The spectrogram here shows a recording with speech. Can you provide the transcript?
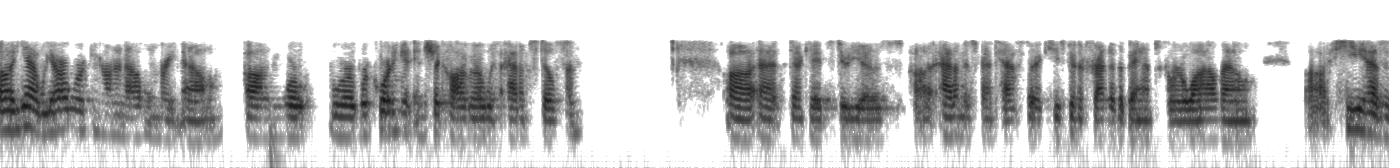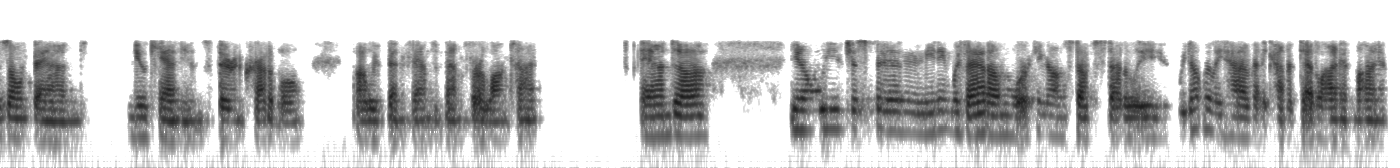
Uh, yeah, we are working on an album right now. Um, we're we're recording it in Chicago with Adam Stilson uh, at Decade Studios. Uh, Adam is fantastic. He's been a friend of the band for a while now. Uh, he has his own band, New Canyons. They're incredible. Uh, we've been fans of them for a long time. And, uh, you know, we've just been meeting with Adam, working on stuff steadily. We don't really have any kind of deadline in mind.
